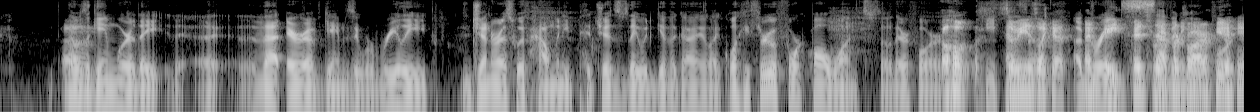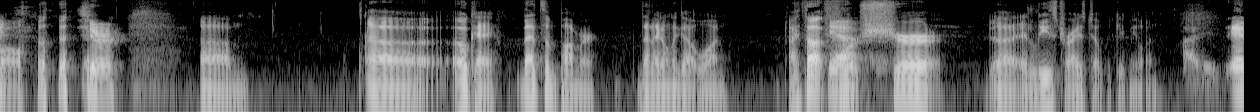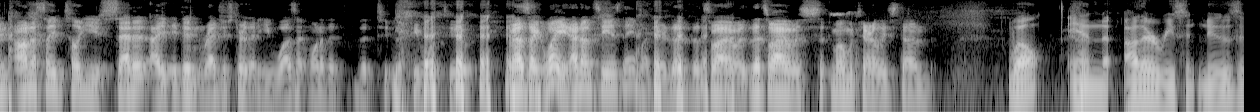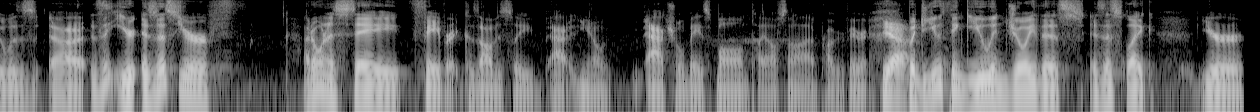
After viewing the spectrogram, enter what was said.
That was a Um, game where they, uh, that era of games, they were really generous with how many pitches they would give a guy. Like, well, he threw a forkball once, so therefore, Oh, he so has he's like a, a grade pitch repertoire. fork ball. sure. um, uh, okay, that's a bummer that I only got one. I thought Yeah. for sure, uh, at least Drysdale would give me one. And honestly, till you said it, I, it didn't register that he wasn't one of the the, two, the people too. and I was like, wait, I don't see his name on there. That, that's why I was, that's why I was momentarily stunned. Well, in other recent news, it was uh, is it your is this your I don't want to say favorite because obviously uh, you know actual baseball and playoffs and all that are probably your favorite. Yeah. But do you think you enjoy this? Is this like your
